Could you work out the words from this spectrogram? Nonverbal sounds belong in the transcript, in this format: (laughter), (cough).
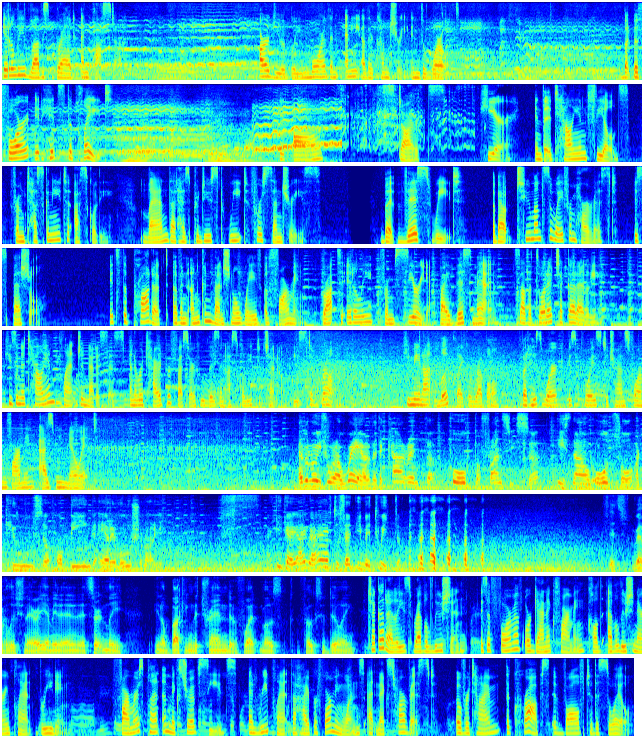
Italy loves bread and pasta, arguably more than any other country in the world. But before it hits the plate, it all starts here in the Italian fields from Tuscany to Ascoli, land that has produced wheat for centuries. But this wheat, about two months away from harvest, is special. It's the product of an unconventional wave of farming brought to Italy from Syria by this man, Salvatore Ceccarelli. He's an Italian plant geneticist and a retired professor who lives in Ascoli Piceno, east of Rome. He may not look like a rebel, but his work is poised to transform farming as we know it. I don't know if you're aware that the current Pope Francis is now also accused of being a revolutionary. I think I, I have to send him a tweet. (laughs) it's revolutionary. I mean, and it's certainly, you know, bucking the trend of what most folks are doing. Ceccarelli's revolution is a form of organic farming called evolutionary plant breeding. Farmers plant a mixture of seeds and replant the high performing ones at next harvest. Over time, the crops evolve to the soil.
